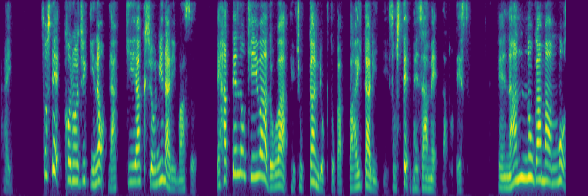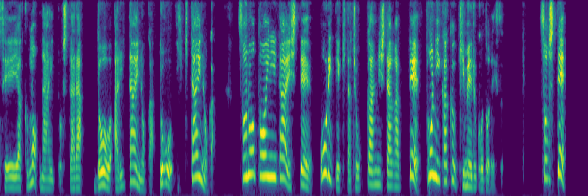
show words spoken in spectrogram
はい。そして、この時期のラッキーアクションになります。発展のキーワードは直感力とかバイタリティ、そして目覚めなどです。何の我慢も制約もないとしたら、どうありたいのか、どう生きたいのか、その問いに対して降りてきた直感に従って、とにかく決めることです。そして、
